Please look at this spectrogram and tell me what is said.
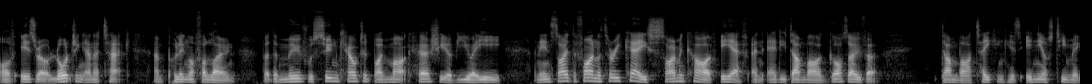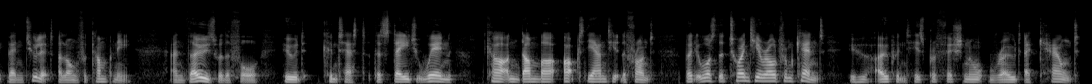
of Israel launching an attack and pulling off alone, but the move was soon countered by Marc Hirschi of UAE, and inside the final 3k, Simon Carr of EF and Eddie Dunbar got over, Dunbar taking his Ineos teammate Ben Tulett along for company, and those were the four who would contest the stage win. Carlton Dunbar up to the ante at the front, but it was the 20 year old from Kent who opened his professional road account.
